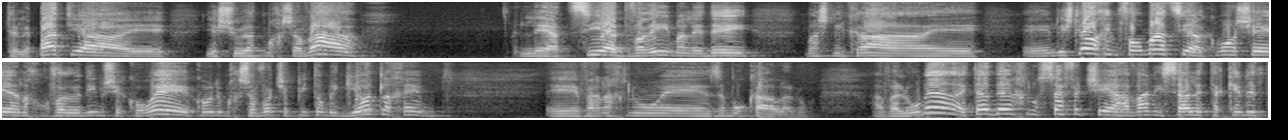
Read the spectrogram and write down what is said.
טלפתיה, ישויות מחשבה, להציע דברים על ידי מה שנקרא לשלוח אינפורמציה, כמו שאנחנו כבר יודעים שקורה, כל מיני מחשבות שפתאום מגיעות לכם, ואנחנו, זה מוכר לנו. אבל הוא אומר, הייתה דרך נוספת שאהבה ניסה לתקן את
